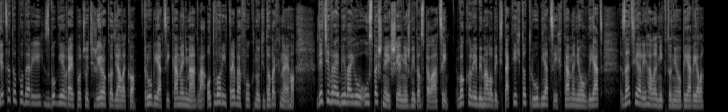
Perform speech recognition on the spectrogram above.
Keď sa to podarí, zvuk je vraj počuť široko ďaleko. Trúbiaci kameň má dva otvory, treba fúknuť do vrchného. Deti vraj bývajú úspešnejšie než my dospeláci. V okolí by malo byť takýchto trúbiacich kameňov viac. Zatiaľ ich ale nikto neobjavil.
